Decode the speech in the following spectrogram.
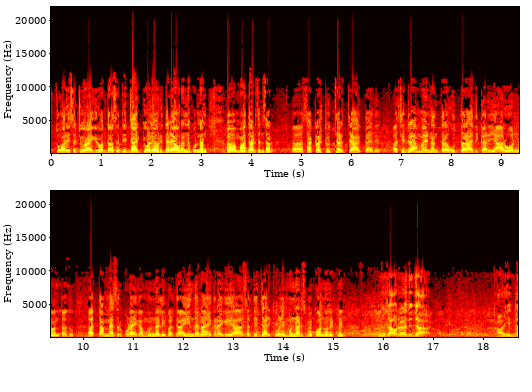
ಉಸ್ತುವಾರಿ ಸಚಿವರಾಗಿರುವಂತಹ ಸತೀಶ್ ಜಾರಕಿಹೊಳಿ ಅವರಿದ್ದಾರೆ. ಅವರನ್ನು ಕೂಡ ನಾನು ಮಾತಾಡ್ತೀನಿ ಸರ್ ಸಾಕಷ್ಟು ಚರ್ಚೆ ಆಗ್ತಾ ಇದೆ. ಸಿದ್ದರಾಮಯ್ಯ ನಂತರ ಉತ್ತರಾಧಿಕಾರಿ ಯಾರು ಅನ್ನುವಂಥದ್ದು. ತಮ್ಮ ಹೆಸರು ಕೂಡ ಈಗ ಮುನ್ನೆಲೆಗೆ ಬರ್ತದೆ ಅಹಿಂದ ನಾಯಕರಾಗಿ ಸತೀಶ್ ಜಾರಕಿಹೊಳಿ ಮುನ್ನಡೆಸಬೇಕು ಅನ್ನೋ ನಿಟ್ಟಿನಲ್ಲಿ. ನಿಜ ಅವ್ರು, ನಿಜ. ಅಹಿಂದ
